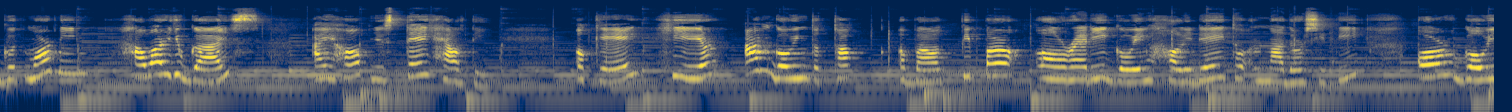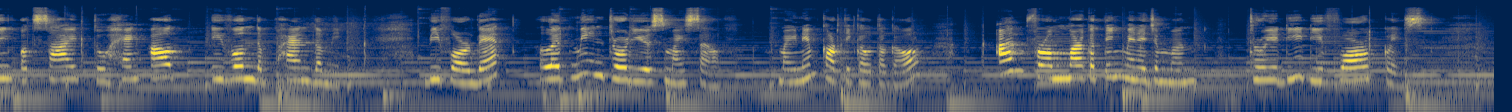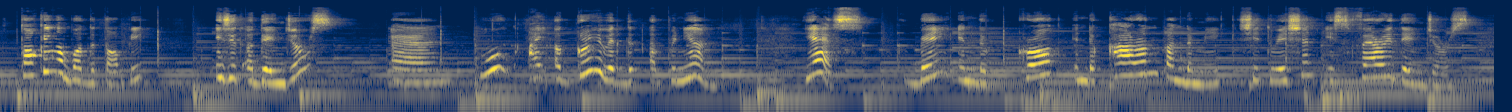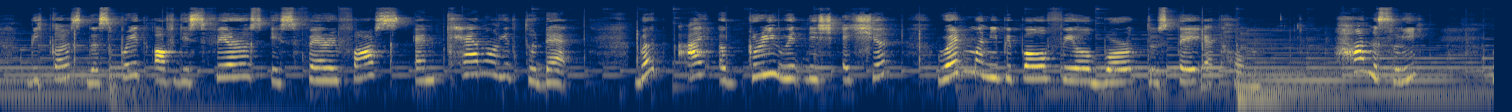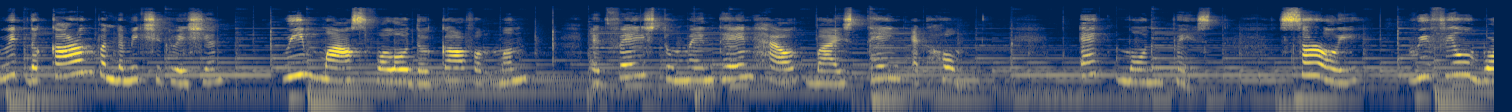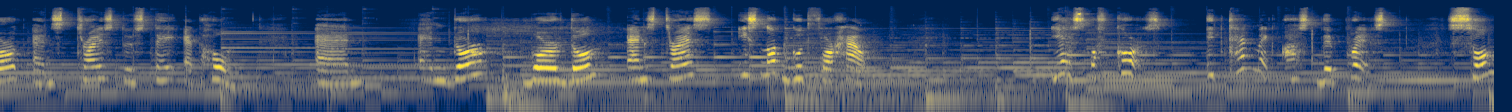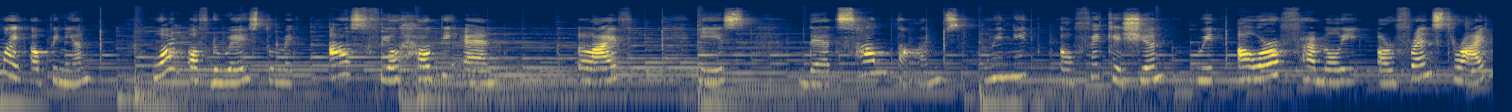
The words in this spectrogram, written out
Good morning. How are you guys? I hope you stay healthy. Okay, here I'm going to talk about people already going holiday to another city or going outside to hang out even the pandemic. Before that, let me introduce myself. My name Kartika Utagal. I'm from Marketing Management 3D D4 class. Talking about the topic, is it a dangerous? And would I agree with the opinion? Yes, being in the crowd in the current pandemic situation is very dangerous because the spread of this virus is very fast and can lead to death. But I agree with this action when many people feel bored to stay at home. Honestly, with the current pandemic situation, we must follow the government advice to maintain health by staying at home. Edmond Pest. Surely, we feel bored and stressed to stay at home and endure boredom and stress is not good for health. Yes, of course, it can make us depressed. So, my opinion, one of the ways to make us feel healthy and alive is that sometimes we need a vacation with our family or friends, right?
